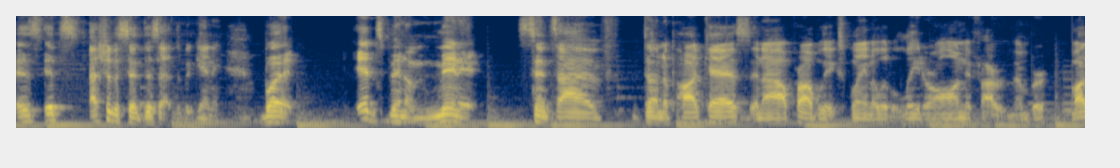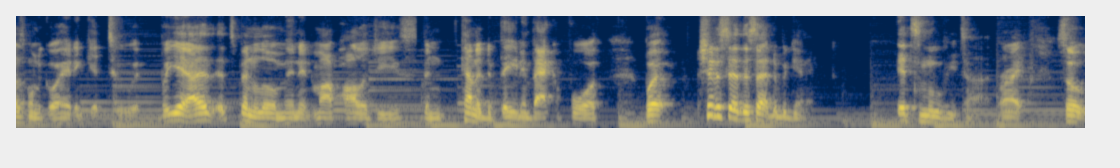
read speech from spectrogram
It's it's. I should have said this at the beginning, but it's been a minute since I've done a podcast, and I'll probably explain a little later on if I remember. I just want to go ahead and get to it. But yeah, it's been a little minute. My apologies. Been kind of debating back and forth, but should have said this at the beginning. It's movie time, right? So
